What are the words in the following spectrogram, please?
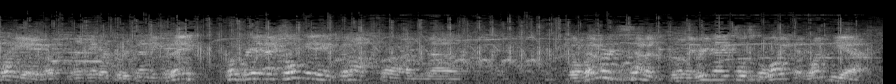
28. Oh, thank you for attending today. Don't forget next home game come up on uh, November 7th when the Green Knights host Beloit at 1 p.m.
